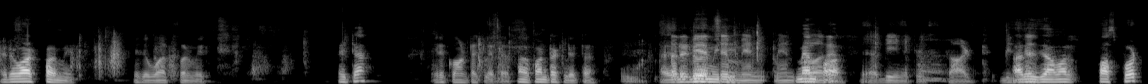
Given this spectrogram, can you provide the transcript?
এটা ওয়ার্ক পারমিট এটা ওয়ার্ক পারমিট এটা? এটা কন্ট্যাক্ট লেটার হ্যাঁ কন্ট্যাক্ট লেটার স্যার এটা হচ্ছে. পাওয়ার বিএমএটি কার্ড আর এই যে আমার পাসপোর্ট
